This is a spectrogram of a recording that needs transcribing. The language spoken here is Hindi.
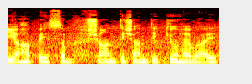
यहाँ पे सब शांति शांति क्यों है भाई।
